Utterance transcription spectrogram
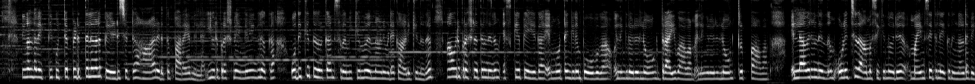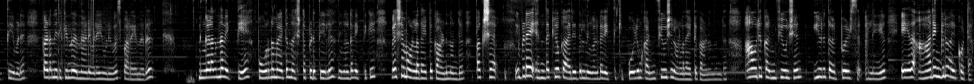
നിങ്ങളുടെ വ്യക്തി കുറ്റപ്പെടുത്തലുകൾ പേടിച്ചിട്ട് ആരെടുത്തും പറയുന്നില്ല. ഈ ഒരു പ്രശ്നം എങ്ങനെയെങ്കിലുമൊക്കെ ഒതുക്കി തീർക്കാൻ ശ്രമിക്കുന്നു എന്നാണ് ഇവിടെ കാണിക്കുന്നത്. ആ ഒരു പ്രശ്നത്തിൽ നിന്നും എസ്കേപ്പ് ചെയ്യുക എങ്ങോട്ടെങ്കിലും പോവുക അല്ലെങ്കിൽ ഒരു ലോങ് ഡ്രൈവ് ആവാം അല്ലെങ്കിൽ ഒരു ലോങ് ട്രിപ്പ് ആവാം എല്ലാവരിൽ നിന്നും ഒളിച്ച് താമസിക്കുന്ന ഒരു മൈൻഡ് സെറ്റിലേക്ക് നിങ്ങളുടെ വ്യക്തി ഇവിടെ കടന്നിരിക്കുന്നു എന്നാണ് ഇവിടെ യൂണിവേഴ്സ് പറയുന്നത്. നിങ്ങളെന്ന വ്യക്തിയെ പൂർണമായിട്ടും നഷ്ടപ്പെടുത്തിയതിൽ നിങ്ങളുടെ വ്യക്തിക്ക് വിഷമമുള്ളതായിട്ട് കാണുന്നുണ്ട്. പക്ഷെ ഇവിടെ എന്തൊക്കെയോ കാര്യത്തിൽ നിങ്ങളുടെ വ്യക്തിക്ക് ഇപ്പോഴും കൺഫ്യൂഷൻ ഉള്ളതായിട്ട് കാണുന്നുണ്ട്. ആ ഒരു കൺഫ്യൂഷൻ ഈ ഒരു തേർഡ് പേഴ്സൺ അല്ലെങ്കിൽ ഏത് ആരെങ്കിലും ആയിക്കോട്ടെ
